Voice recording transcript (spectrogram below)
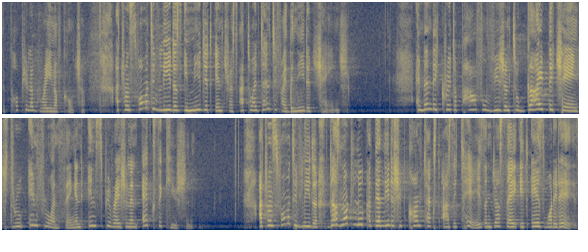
the popular grain of culture. A transformative leader's immediate interests are to identify the needed change and then they create a powerful vision to guide the change through influencing and inspiration and execution. A transformative leader does not look at their leadership context as it is and just say it is what it is.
